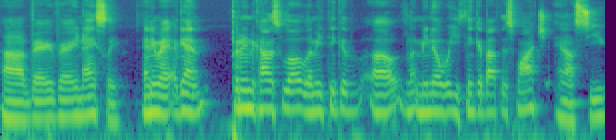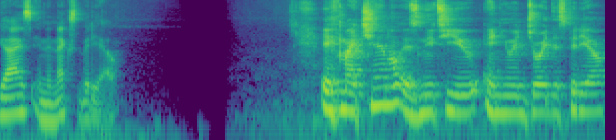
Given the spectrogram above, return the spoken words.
uh, very, very nicely. Anyway, again, put in the comments below. Let me think of, uh, let me know what you think about this watch, and I'll see you guys in the next video. If my channel is new to you and you enjoyed this video,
